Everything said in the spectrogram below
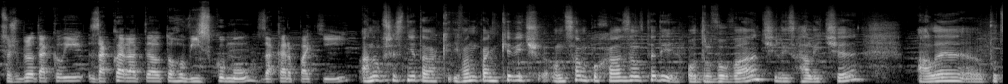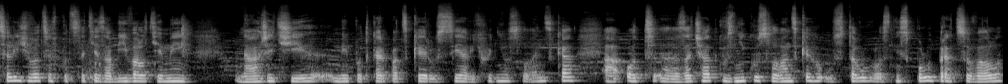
což byl takový zakladatel toho výzkumu Zakarpatí. Ano, přesně tak. Ivan Pankevič, on sám pocházel tedy od Lvova, čili z Haliče, ale po celý život se v podstatě zabýval těmi nářečími podkarpatské Rusy a východního Slovenska a od eh, začátku vzniku Slovanského ústavu vlastně spolupracoval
